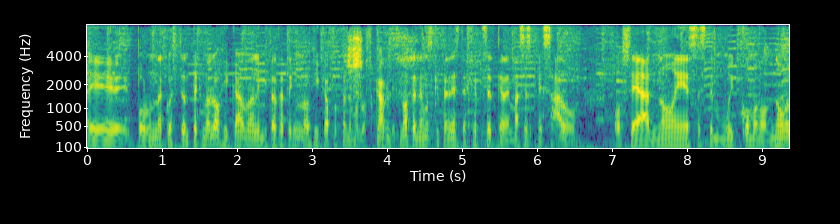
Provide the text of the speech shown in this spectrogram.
eh, por una cuestión tecnológica, una limitada tecnológica, pues tenemos los cables, ¿no? Tenemos que tener este headset que además es pesado. O sea, no es este muy cómodo. No,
